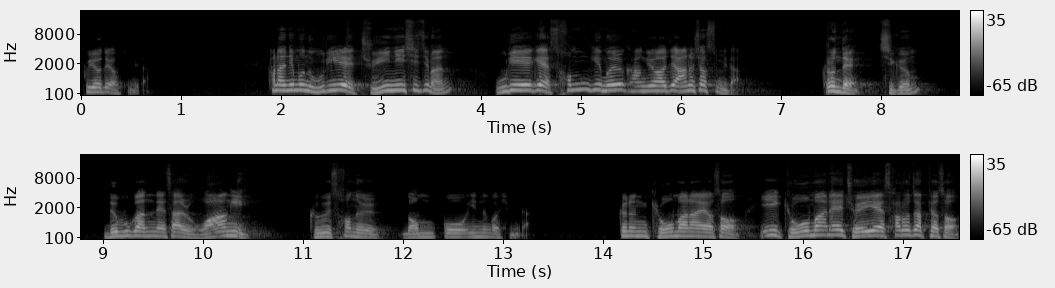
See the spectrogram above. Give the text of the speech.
부여되었습니다. 하나님은 우리의 주인이시지만 우리에게 섬김을 강요하지 않으셨습니다. 그런데 지금 느부갓네살 왕이 그 선을 넘고 있는 것입니다. 그는 교만하여서 이 교만의 죄에 사로잡혀서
